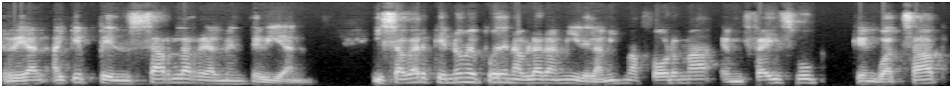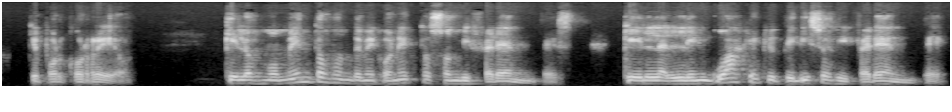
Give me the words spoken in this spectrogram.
real, hay que pensarla realmente bien y saber que no me pueden hablar a mí de la misma forma en Facebook que en WhatsApp que por correo, que los momentos donde me conecto son diferentes, que el lenguaje que utilizo es diferente,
